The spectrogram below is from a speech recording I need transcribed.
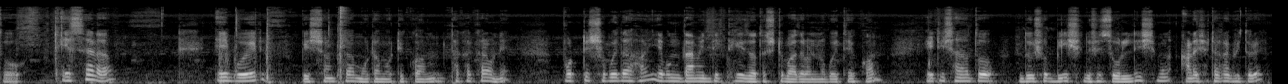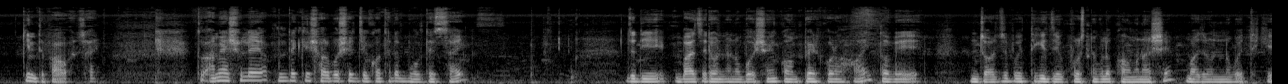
তো এছাড়া এই বইয়ের পেজ সংখ্যা মোটামুটি কম থাকার কারণে পড়তে সুবিধা হয় এবং দামের দিক থেকে যথেষ্ট বাজার অন্য বই থেকে কম। এটি সাধারণত দুশো বিশ দুশো চল্লিশ এবং আড়াইশো টাকার ভিতরে কিনতে পাওয়া যায়। তো আমি আসলে আপনাদেরকে সর্বশেষ যে কথাটা বলতে চাই যদি বাজারে অন্যান্য বইয়ের সঙ্গে কম্পেয়ার করা হয়, তবে জর্জের বই থেকে যে প্রশ্নগুলো কমন আসে, বাজারে অন্য বই থেকে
